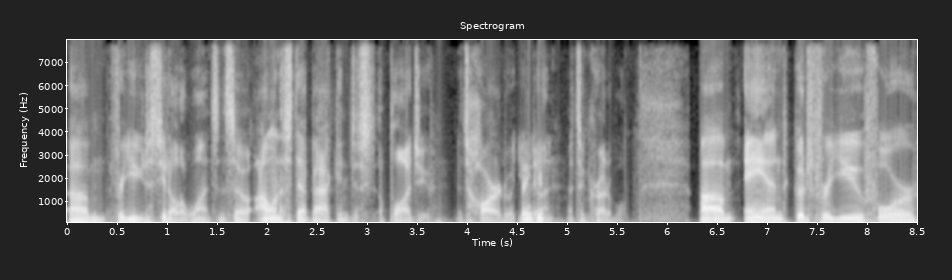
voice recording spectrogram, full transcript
um, for you, you just see it all at once. And so I want to step back and just applaud you. It's hard what you've Thank you. done. That's incredible. Um, and good for you for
